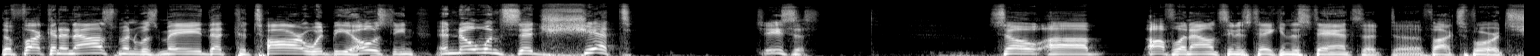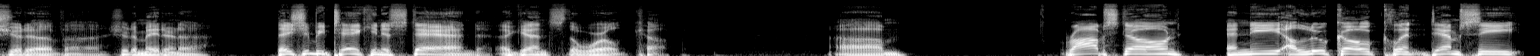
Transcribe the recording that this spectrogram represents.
the fucking announcement was made that Qatar would be hosting, and no one said shit. Jesus. So, uh, awful announcing is taking the stance that uh, Fox Sports should have uh, should have made an uh, they should be taking a stand against the World Cup. Um, Rob Stone, Eni Aluko, Clint Dempsey.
